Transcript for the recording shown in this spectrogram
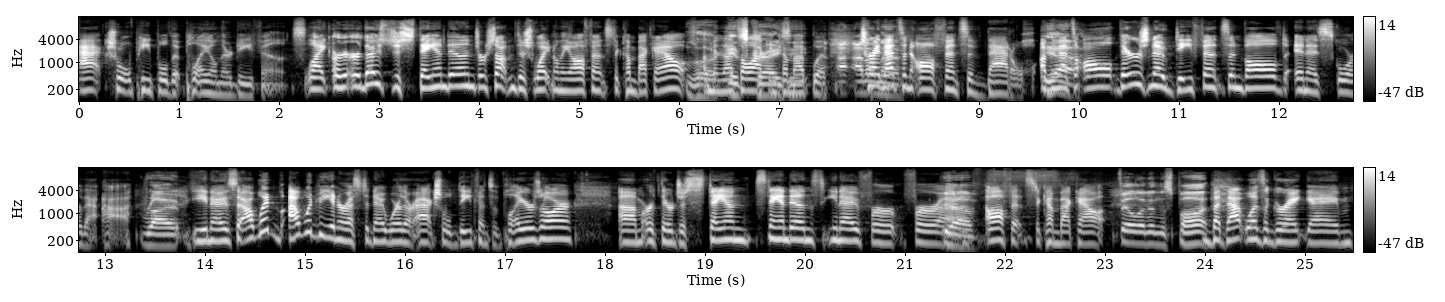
actual people that play on their defense? Like, are, are those just stand-ins or something, just waiting on the offense to come back out? I mean, that's it's all I can come up with. I- I Trey, that's an offensive battle. I mean, that's all. There's no defense involved in a score that high. right. You know, so I would I would be interested to know where their actual defensive players are. Um, or if they're just stand stand-ins, you know, for for uh, Yeah. offense to come back out. Filling in the spot. But that was a great game.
